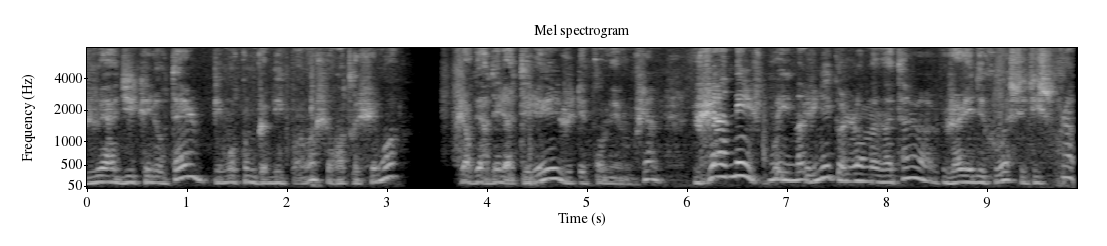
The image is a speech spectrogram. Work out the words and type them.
Je lui ai indiqué l'hôtel, puis moi, comme j'habite pas loin, je suis rentré chez moi. J'ai regardé la télé, j'étais promené mon chien. Jamais je pouvais imaginer que le lendemain matin, j'allais découvrir cette histoire-là.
